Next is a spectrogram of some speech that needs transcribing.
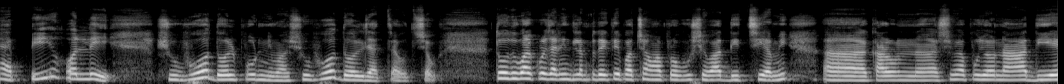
হ্যাপি হোলি। শুভ দোল পূর্ণিমা, শুভ দোলযাত্রা উৎসব। তো দুবার করে জানিয়ে দিলাম, তো দেখতেই পাচ্ছ আমার প্রভু সেবা দিচ্ছি আমি। কারণ সেবা পুজো না দিয়ে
